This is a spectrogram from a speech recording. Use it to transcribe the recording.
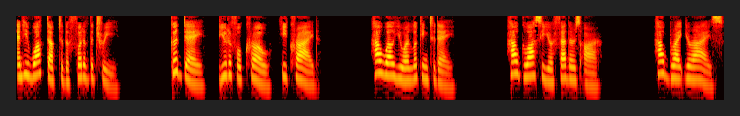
And he walked up to the foot of the tree. Good day, beautiful crow, he cried. How well you are looking today. How glossy your feathers are. How bright your eyes.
